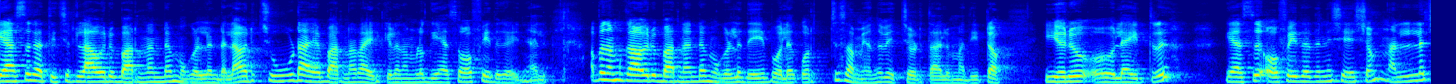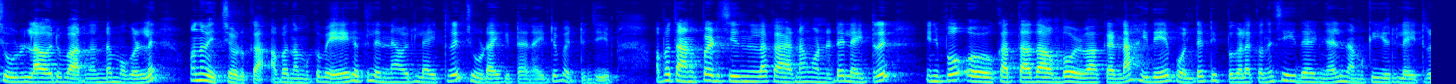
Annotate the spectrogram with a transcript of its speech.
ഗ്യാസ് കത്തിച്ചിട്ടുള്ള ആ ഒരു ബർണറിന്റെ മുകളിലുണ്ടല്ലോ ആ ഒരു ചൂടായ ബർണറായിരിക്കുമല്ലോ നമ്മൾ ഗ്യാസ് ഓഫ് ചെയ്ത് കഴിഞ്ഞാൽ അപ്പോൾ നമുക്ക് ആ ഒരു ബർണറിന്റെ മുകളിൽ ഇതേപോലെ കുറച്ച് സമയം ഒന്ന് വെച്ചെടുത്താലും മതി കേട്ടോ. ഈ ഒരു ലൈറ്റർ ഗ്യാസ് ഓഫ് ചെയ്തതിന് ശേഷം നല്ല ചൂടുള്ള ആ ഒരു ബർണറിന്റെ മുകളിൽ ഒന്ന് വെച്ച് കൊടുക്കുക അപ്പോൾ നമുക്ക് വേഗത്തിൽ തന്നെ ആ ഒരു ലൈറ്റർ ചൂടായി കിട്ടാനായിട്ട് പറ്റും ചെയ്യും. അപ്പോൾ തണുപ്പടിച്ചെന്നുള്ള കാരണം കൊണ്ടിട്ട് ലൈറ്റർ ഇനിയിപ്പോൾ കത്താതാവുമ്പോൾ ഒഴിവാക്കേണ്ട. ഇതേപോലത്തെ ടിപ്പുകളൊക്കെ ഒന്ന് ചെയ്ത് കഴിഞ്ഞാൽ നമുക്ക് ഈ ഒരു ലൈറ്റർ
